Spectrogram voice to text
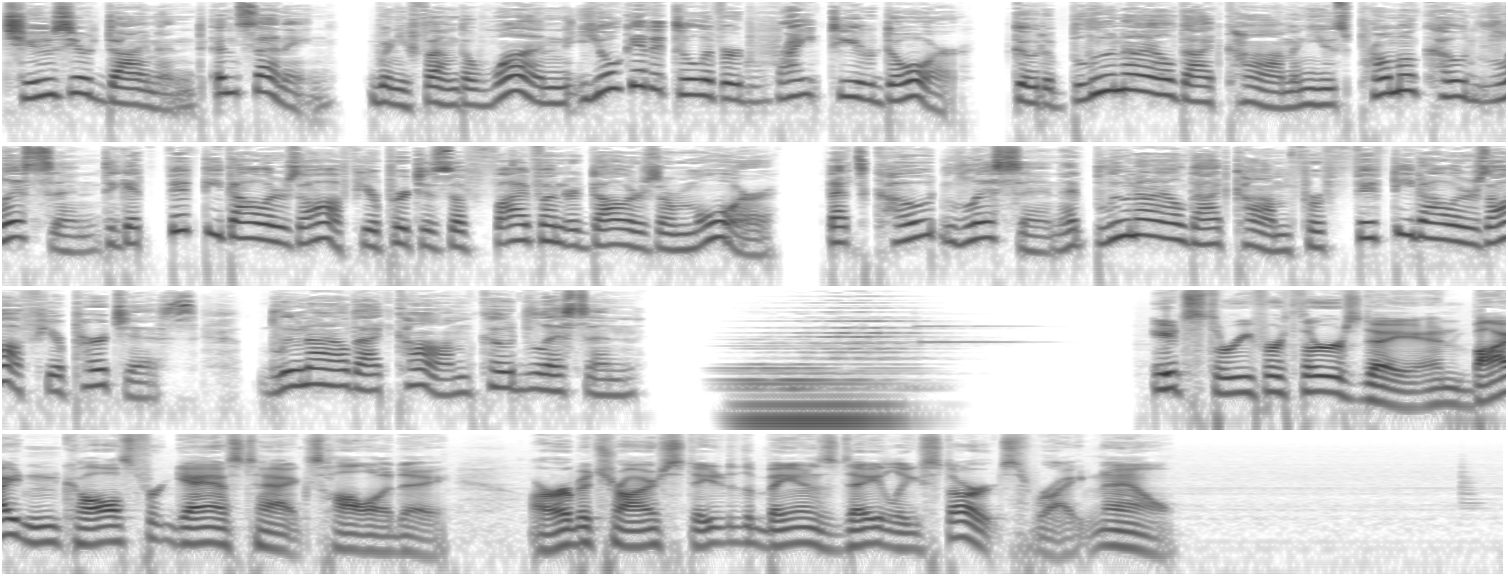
Choose your diamond and setting. When you find the one, you'll get it delivered right to your door. Go to Bluenile.com and use promo code LISTEN to get $50 off your purchase of $500 or more. That's code LISTEN at Bluenile.com for $50 off your purchase. Bluenile.com code LISTEN. It's three for Thursday, and Biden calls for gas tax holiday. Arbitrage State of the Bands Daily starts right now.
